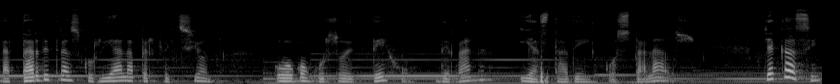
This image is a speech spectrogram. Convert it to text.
La tarde transcurría a la perfección Hubo concurso de tejo, de rana y hasta de encostalados. Ya casi,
